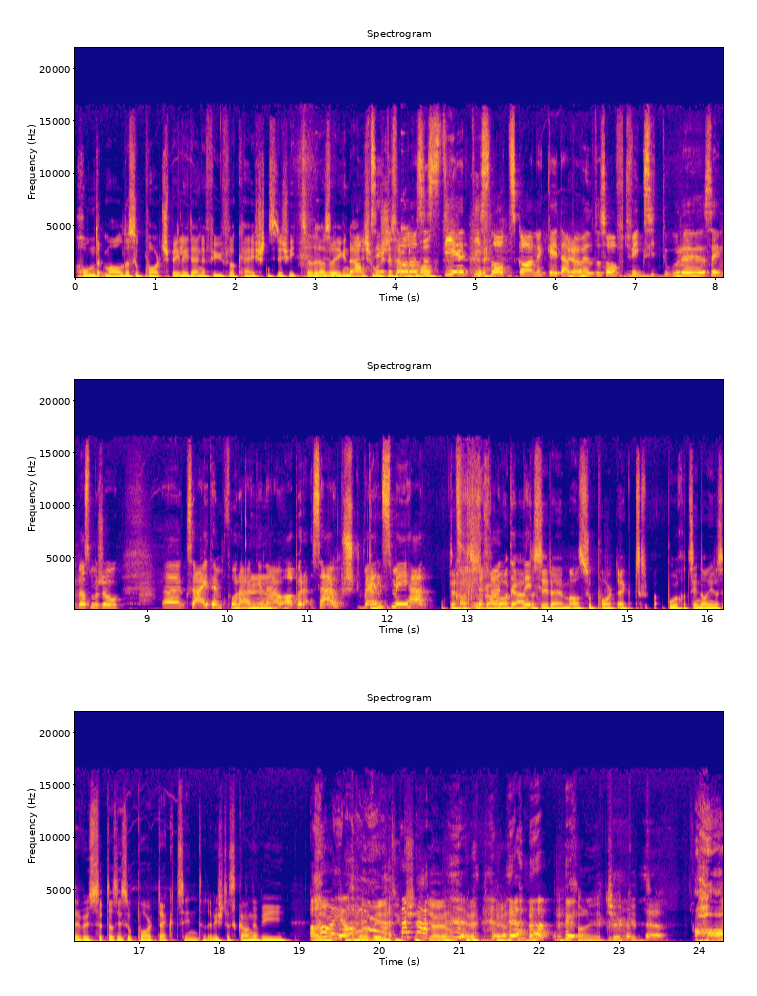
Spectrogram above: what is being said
100 Mal den Support spielen in diesen fünf Locations in der Schweiz, oder? Also irgendwann musst du das davon, dass es die, die Slots gar nicht gibt, eben, Ja. weil das oft fixe Touren sind, was wir schon äh, gesagt haben vorher. Genau. Aber selbst wenn es mehr hat, Dann kann es wir sogar mal könnten geben, nicht- dass ihr ähm, als Support Act gebucht sind, ohne dass ihr wisst, dass ihr Support Act sind. Oder wie ist das gegangen bei... Aha, ja. Ja, wilde Geschichte. Ja, ja. Das habe ich nicht gecheckt. Aha,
